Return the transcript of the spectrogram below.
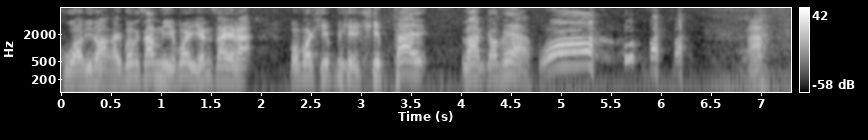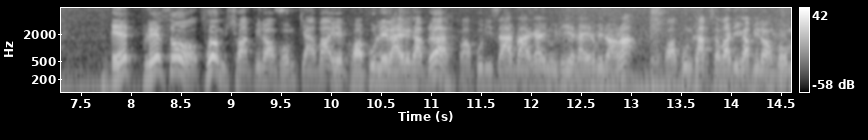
ครัวพี่น้องให้เบิ่งซ้ำนี่บ่เห็นใส่ละเพราะว่าคลิปนี่คลิปไทยร้านกาแฟโอ้ ไปไปอะเอสเพรสโซ่เพิ่มช็อตพี่น้องผมจากว่าเอ็ดขอพูดหลายๆนะครับเด้อขอพูดอีสานบ้านใกล้หนุ่ยเทียไทยนะพี่น้องเนาะขอพูดครับสวัสดีครับพี่น้องผม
